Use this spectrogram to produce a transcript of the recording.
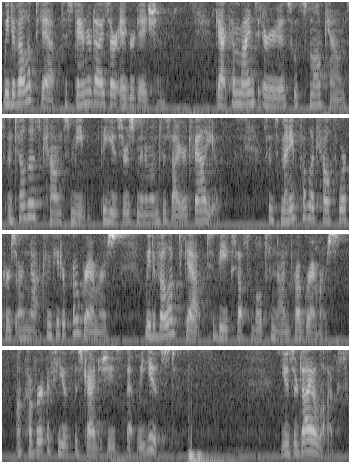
We developed GAT to standardize our aggregation. GAT combines areas with small counts until those counts meet the user's minimum desired value. Since many public health workers are not computer programmers, we developed GAT to be accessible to non-programmers. I'll cover a few of the strategies that we used. User dialogues.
